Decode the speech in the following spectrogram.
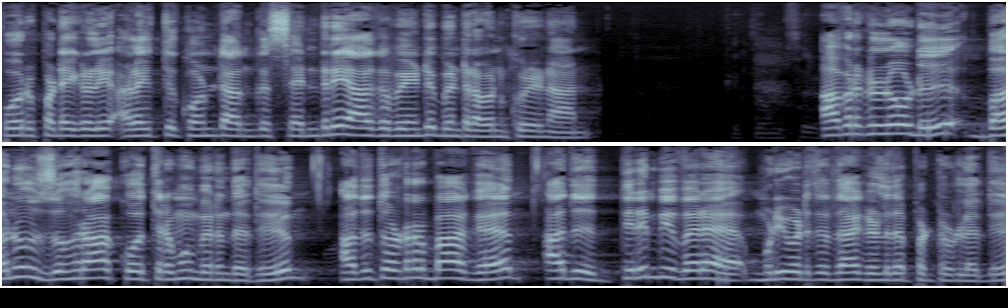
போர்ப்படைகளை அழைத்து கொண்டு அங்கு சென்றே ஆக வேண்டும் என்று அவன் கூறினான். அவர்களோடு பனு ஜுஹ்ரா கோத்திரமும் இருந்தது. அது தொடர்பாக அது திரும்பி வர முடிவெடுத்ததாக எழுதப்பட்டுள்ளது.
